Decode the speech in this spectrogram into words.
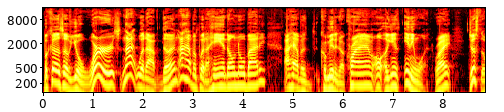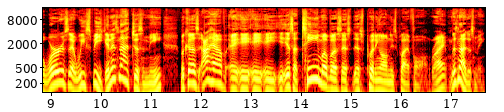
because of your words, not what I've done. I haven't put a hand on nobody. I haven't committed a crime against anyone, right? just the words that we speak, and it's not just me because I have a a, a, a it's a team of us that's that's putting on these platforms, right? It's not just me.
